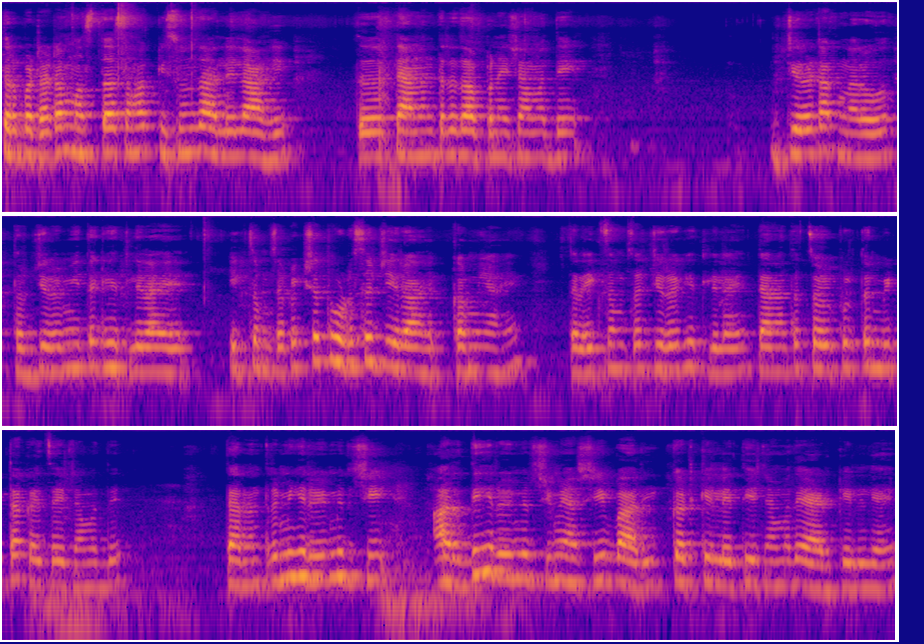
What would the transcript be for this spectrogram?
तर बटाटा मस्त असा हा किसून झालेला आहे. तर त्यानंतरच आपण याच्यामध्ये जिरं टाकणार आहोत. तर जिरं मी इथं घेतलेलं आहे. एक चमच्यापेक्षा थोडंसं जिरं आहे कमी आहे. तर एक चमचा जिरं घेतलेलं आहे. त्यानंतर चवीपुरतं मीठ टाकायचं याच्यामध्ये. त्यानंतर मी हिरवी मिरची अर्धी हिरवी मिरची मी अशी बारीक कट केली आहे. ती याच्यामध्ये ॲड केलेली आहे.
